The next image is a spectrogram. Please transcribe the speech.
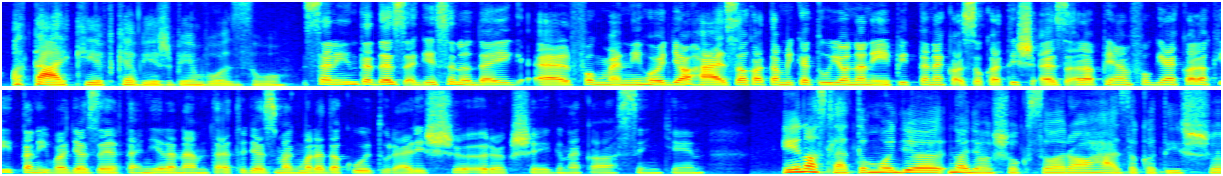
a tájkép kevésbé vonzó. Szerinted ez egészen odaig el fog menni, hogy a házakat, amiket újonnan építenek, azokat is ez alapján fogják alakítani, vagy azért ennyire nem? Tehát, hogy ez megmarad a kulturális örökségnek a szintjén? Én azt látom, hogy nagyon sokszor a házakat is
